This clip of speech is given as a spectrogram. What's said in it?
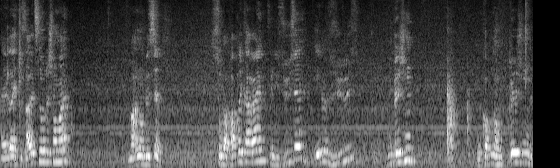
eine leichte Salznote schon mal. Machen noch ein bisschen Super Paprika rein für die Süße. Edel süß. Ein bisschen. Dann kommt noch ein bisschen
